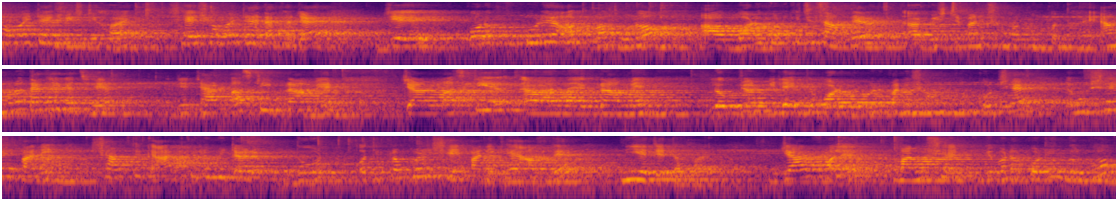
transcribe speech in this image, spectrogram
সময়টায় বৃষ্টি হয় সেই সময়টায় দেখা যায় যে কোনো পুকুরে অথবা কোনো বড় কোনো কিছুতে আমাদের বৃষ্টির পানি সংরক্ষণ করতে হয়। এমনও দেখা গেছে যে চার পাঁচটি গ্রামের চার পাঁচটি আহ, গ্রামের লোকজন মিলে একটি বড় পুকুরে পানি সংরক্ষণ করছে এবং সেই পানি সাত থেকে আট কিলোমিটার দূর অতিক্রম করে সেই পানিকে আমাদের নিয়ে যেতে হয়। যার ফলে মানুষের জীবনে কঠিন দুর্ভোগ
